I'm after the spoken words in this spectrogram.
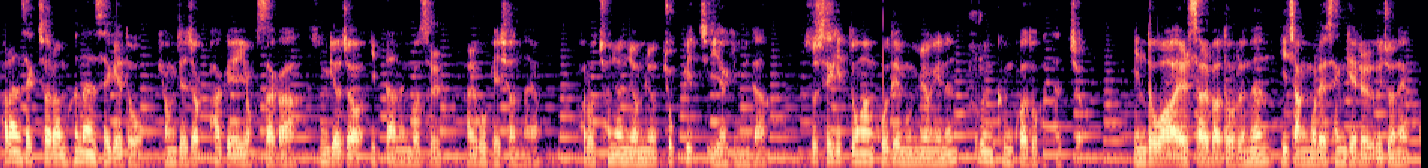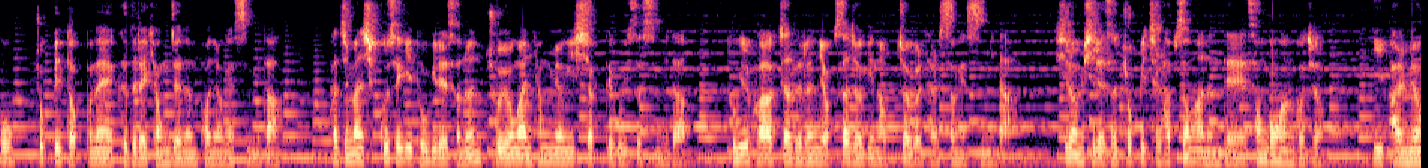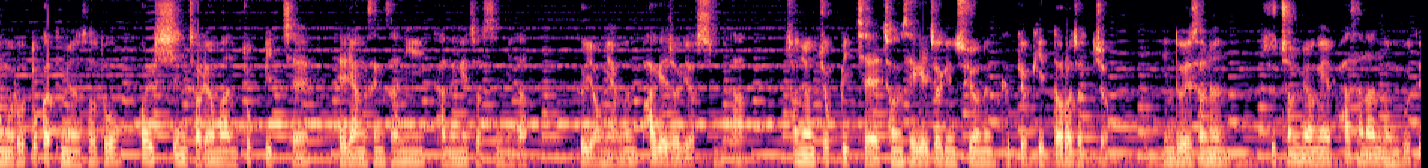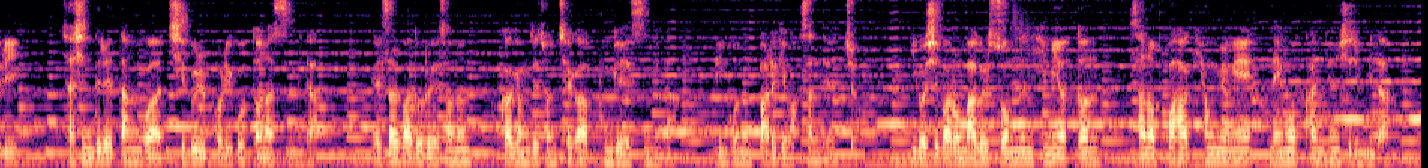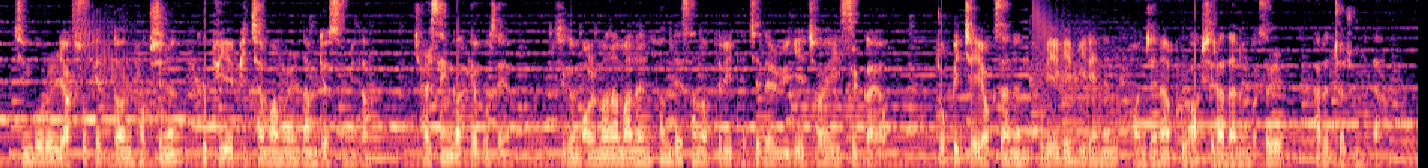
파란색처럼 흔한 색에도 경제적 파괴의 역사가 숨겨져 있다는 것을 알고 계셨나요? 바로 천연 염료 쪽빛 이야기입니다. 수세기 동안 고대 문명에는 푸른 금과도 같았죠. 인도와 엘살바도르는 이 작물의 생계를 의존했고 쪽빛 덕분에 그들의 경제는 번영했습니다. 하지만 19세기 독일에서는 조용한 혁명이 시작되고 있었습니다. 독일 과학자들은 역사적인 업적을 달성했습니다. 실험실에서 쪽빛을 합성하는 데 성공한 거죠. 이 발명으로 똑같으면서도 훨씬 저렴한 쪽빛의 대량 생산이 가능해졌습니다. 그 영향은 파괴적이었습니다. 천연 쪽빛의 전 세계적인 수요는 급격히 떨어졌죠. 인도에서는 수천 명의 파산한 농부들이 자신들의 땅과 집을 버리고 떠났습니다. 엘살바도르에서는 국가 경제 전체가 붕괴했습니다. 빈곤은 빠르게 확산되었죠. 이것이 바로 막을 수 없는 힘이었던 산업화학 혁명의 냉혹한 현실입니다. 진보를 약속했던 혁신은 그 뒤에 비참함을 남겼습니다. 잘 생각해 보세요. 지금 얼마나 많은 현대 산업들이 대체될 위기에 처해 있을까요? 쪽빛의 역사는 우리에게 미래는 언제나 불확실하다는 것을 가르쳐 줍니다.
